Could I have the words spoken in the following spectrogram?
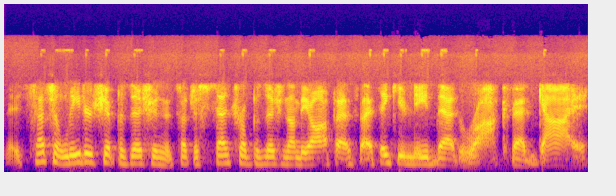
it's such a leadership position. It's such a central position on the offense. I think you need that rock, that guy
